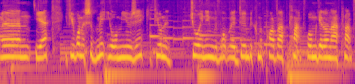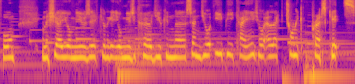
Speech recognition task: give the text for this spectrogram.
um, yeah, if you want to submit your music, if you want to join in with what we're doing, become a part of our platform, get on our platform, you want to share your music, you want to get your music heard, you can uh, send your EPKs, your electronic press kits,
